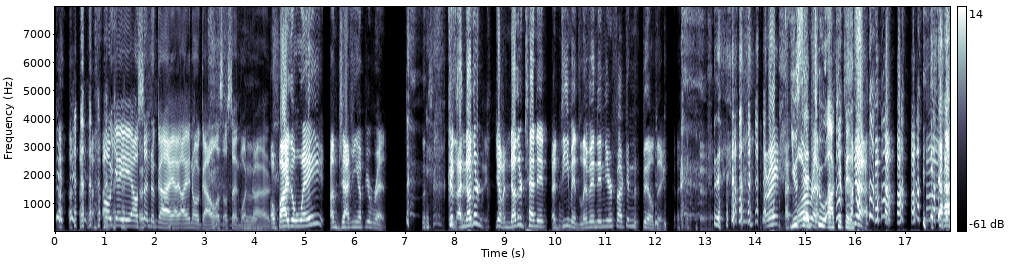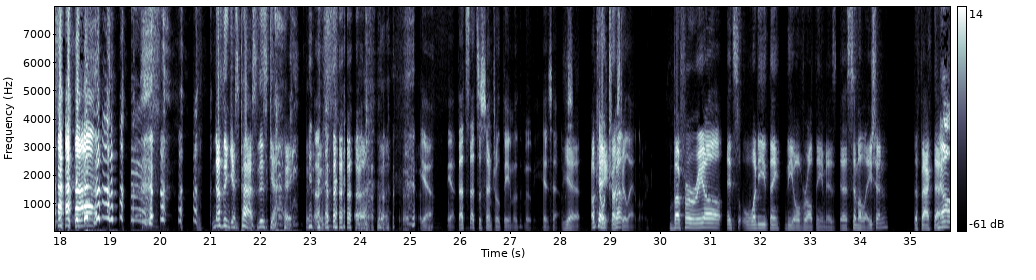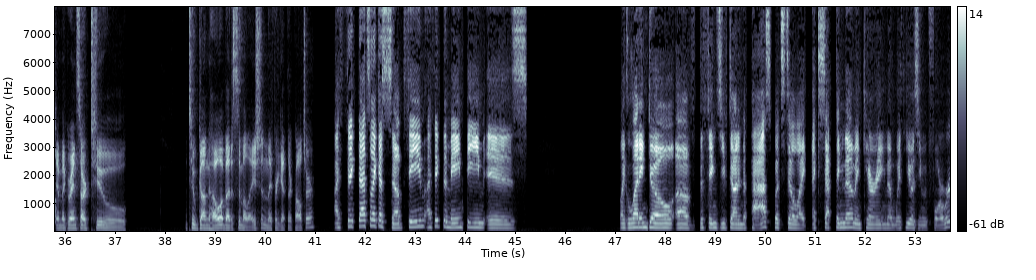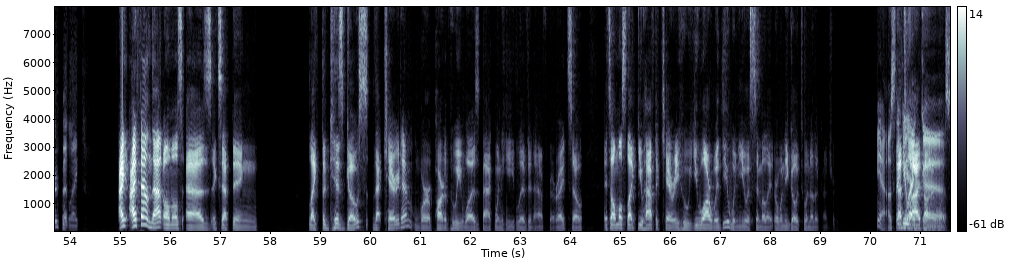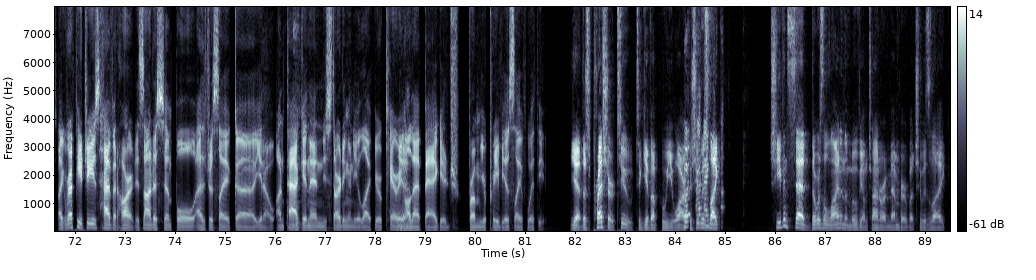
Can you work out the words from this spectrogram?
oh yeah, yeah, yeah. I'll send a guy. I, I know a guy. I'll, I'll send one. Uh, oh, by the way, I'm jacking up your rent. Because another, you have another tenant, a demon living in your fucking building. All right, That's you said rent. two occupants. Yeah. Nothing gets past this guy. yeah, yeah. That's that's the central theme of the movie. His house. yeah. Okay. Don't trust but, your landlord. but for real, it's what do you think the overall theme is? Assimilation. The fact that No. immigrants are too too gung ho about assimilation, they forget their culture. I think that's like a sub theme. I think the main theme is like letting go of the things you've done in the past, but still like accepting them and carrying them with you as you move forward. But like, I I found that almost as accepting like the his ghosts that carried him were a part of who he was back when he lived in Africa, right? So it's almost like you have to carry who you are with you when you assimilate or when you go to another country. Yeah, I was thinking what like thought uh, like refugees have it hard. It's not as simple as just like uh, you know unpacking and you starting a new life. You're carrying Yeah. all that baggage from your previous life with you. Yeah, there's pressure too to give up who you are because she I- was I- like she even said there was a line in the movie I'm trying to remember, but she was like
